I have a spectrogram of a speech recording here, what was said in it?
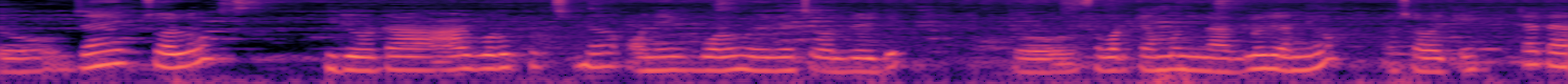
তো যাই হোক, চলো, ভিডিওটা আর বড় করছি না, অনেক বড় হয়ে গেছে অলরেডি তো সবার কেমন লাগল জানিও সবাইকে, টাটা!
